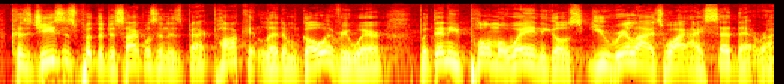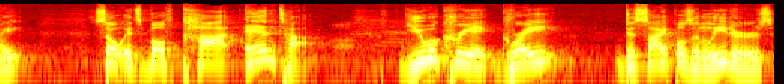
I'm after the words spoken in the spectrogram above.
Because Jesus put the disciples in his back pocket and let them go everywhere, but then he'd pull them away and he goes, You realize why I said that, right? So it's both caught and taught. You will create great disciples and leaders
